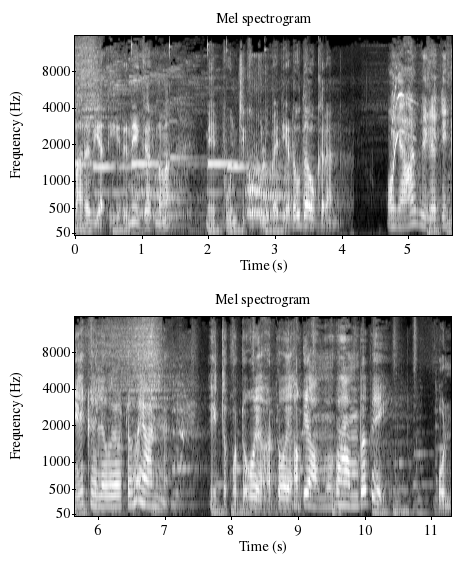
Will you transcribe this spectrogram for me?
පරවිය තීරණය කරනවා මේ පුංචි කුකුළු පැටියට උදව් කරන්න. ඔයා විලදිගේ කෙලවරටම යන්න. එතකොට ඔයාට ඔයාගේ අම්මව හම්බ වෙයි. ඔන්න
